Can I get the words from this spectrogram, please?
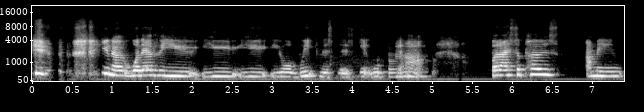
you know whatever you you you your weaknesses it will bring mm-hmm. it up. But I suppose, I mean,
